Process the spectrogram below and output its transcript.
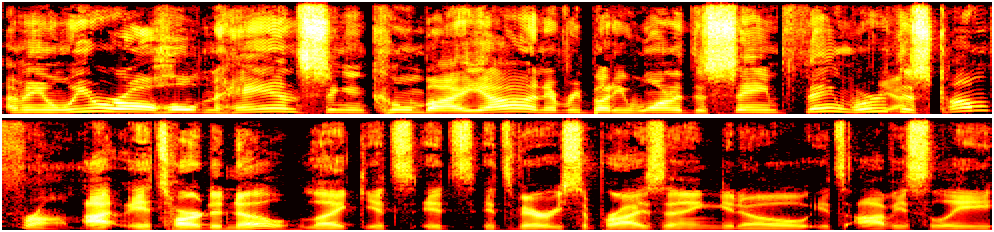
I mean, we were all holding hands singing Kumbaya, and everybody wanted the same thing. Where did Yeah. this come from? I, it's hard to know. Like it's it's it's very surprising. You know, it's obviously you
